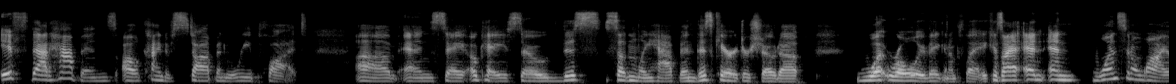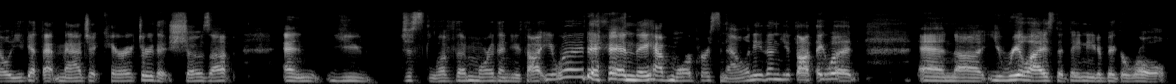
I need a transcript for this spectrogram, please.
if that happens, I'll kind of stop and replot um, and say, okay, so this suddenly happened. This character showed up. What role are they going to play? Because I and and once in a while you get that magic character that shows up, and you just love them more than you thought you would, and they have more personality than you thought they would, and uh, you realize that they need a bigger role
